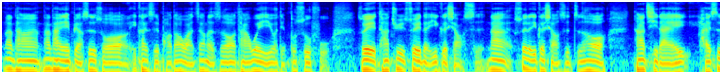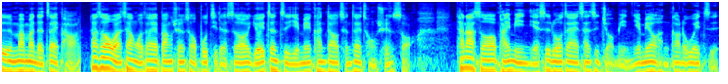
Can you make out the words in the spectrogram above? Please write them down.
那他那他也表示说，一开始跑到晚上的时候，他胃也有点不舒服，所以他去睡了一个小时。那睡了一个小时之后，他起来还是慢慢的在跑。那时候晚上我在帮选手补给的时候，有一阵子也没看到陈在崇选手。他那时候排名也是落在三十九名，也没有很高的位置。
